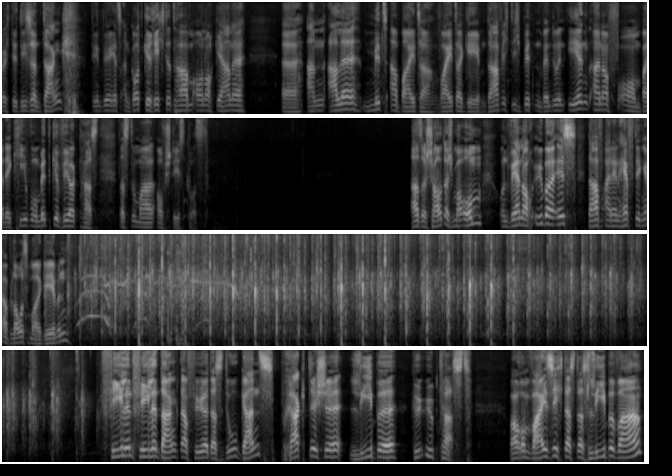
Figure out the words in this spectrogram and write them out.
möchte diesen Dank, den wir jetzt an Gott gerichtet haben, auch noch gerne äh, an alle Mitarbeiter weitergeben. Darf ich dich bitten, wenn du in irgendeiner Form bei der Kivo mitgewirkt hast, dass du mal aufstehst kurz. Also schaut euch mal um und wer noch über ist, darf einen heftigen Applaus mal geben. Vielen, vielen Dank dafür, dass du ganz praktische Liebe geübt hast. Warum weiß ich, dass das Liebe war?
